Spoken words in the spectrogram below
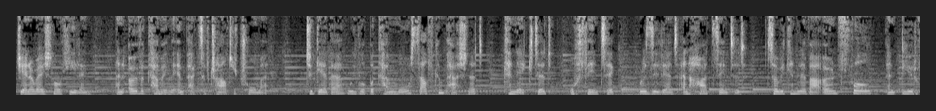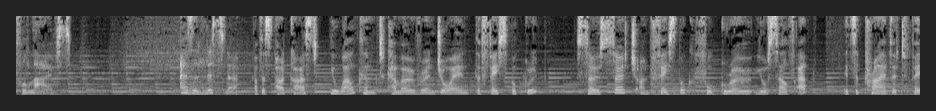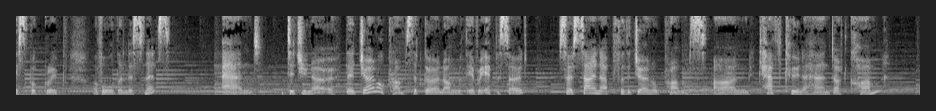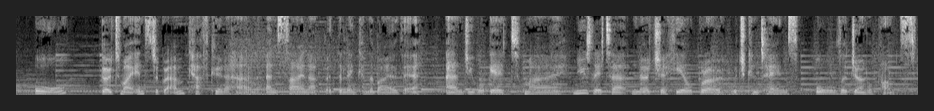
generational healing, and overcoming the impacts of childhood trauma. Together, we will become more self compassionate, connected, authentic, resilient, and heart centered so we can live our own full and beautiful lives. As a listener of this podcast, you're welcome to come over and join the Facebook group. So search on Facebook for Grow Yourself Up. It's a private Facebook group of all the listeners. And did you know there are journal prompts that go along with every episode? So sign up for the journal prompts on cathcounihan.com or go to my Instagram, Cath Counihan, and sign up at the link in the bio there. And you will get my newsletter, Nurture, Heal, Grow, which contains all the journal prompts.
